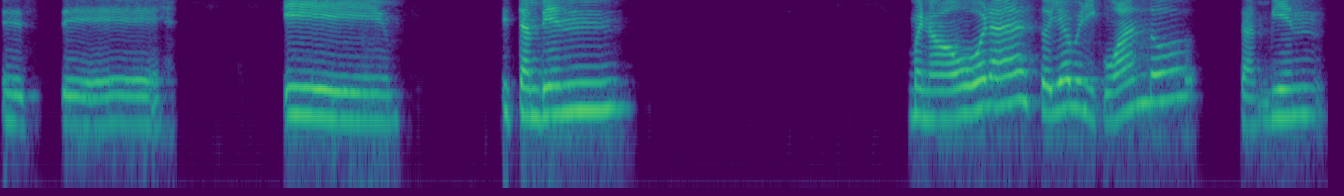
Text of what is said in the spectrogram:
Este, y, y también, bueno, ahora estoy averiguando también,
